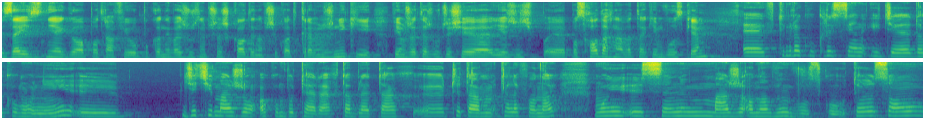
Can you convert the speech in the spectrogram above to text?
zejść z niego, potrafił pokonywać różne przeszkody, na przykład krawężniki. Wiem, że też uczy się jeździć po schodach nawet takim wózkiem. W tym roku Krystian idzie do komunii. Dzieci marzą o komputerach, tabletach y, czy tam telefonach. Mój y, syn marzy o nowym wózku. To są,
